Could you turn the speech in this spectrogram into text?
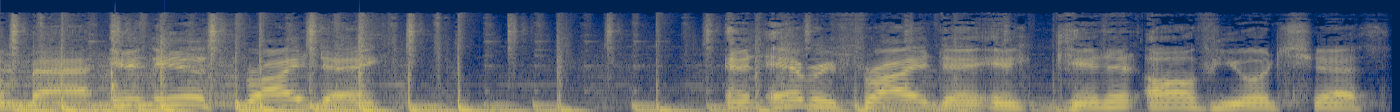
Welcome back. It is Friday. And every Friday is get it off your chest.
